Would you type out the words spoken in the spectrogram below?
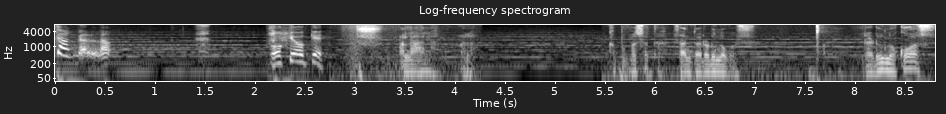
सांगाल ना ओके ओके आला आला आला गप्प बस आता शांत रडू नकोस रडू नकोस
